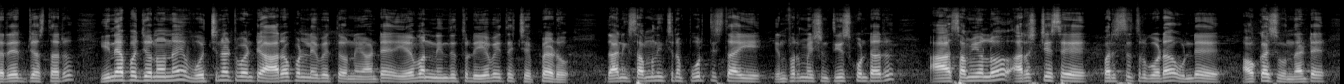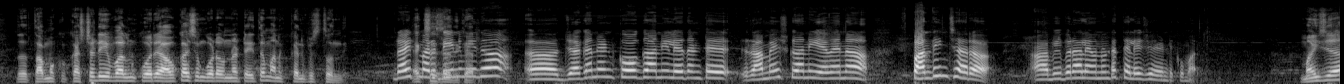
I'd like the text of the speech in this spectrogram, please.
దర్యాప్తు చేస్తారు. ఈ నేపథ్యంలోనే వచ్చినటువంటి ఆరోపణలు ఏవైతే ఉన్నాయో అంటే ఏ వన్ నిందితుడు ఏవైతే చెప్పాడో దానికి సంబంధించిన పూర్తి స్థాయి ఇన్ఫర్మేషన్ తీసుకుంటారు. ఆ సమయంలో అరెస్ట్ చేసే పరిస్థితులు కూడా ఉండే అవకాశం ఉంది. అంటే తమకు కస్టడీ ఇవ్వాలని కోరే అవకాశం కూడా ఉన్నట్టయితే మనకు కనిపిస్తుంది. రైట్ మరి దీని మీద జగన్ అండ్ కో కానీ లేదంటే రమేష్ కానీ ఏమైనా స్పందించారా? ఆ వివరాలు ఏమైనా ఉంటే తెలియజేయండి కుమార్. మైజా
